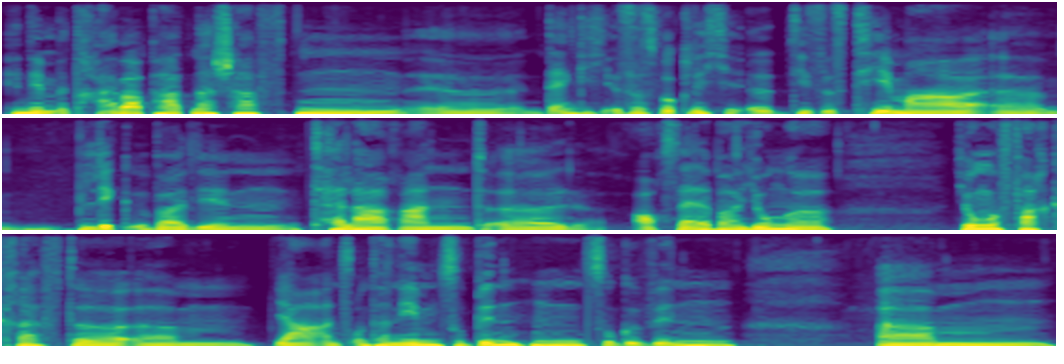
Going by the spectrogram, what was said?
In den Betreiberpartnerschaften, äh, denke ich, ist es wirklich äh, dieses Thema äh, Blick über den Tellerrand, äh, auch selber junge, junge Fachkräfte ähm, ja, ans Unternehmen zu binden, zu gewinnen. Ähm,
